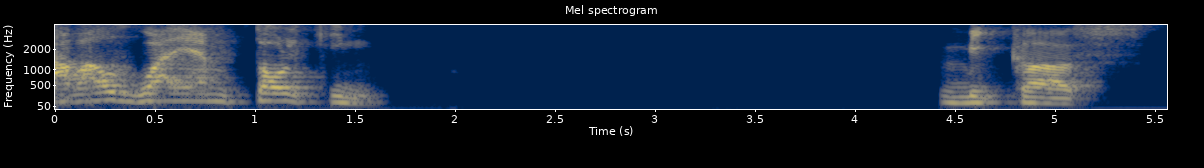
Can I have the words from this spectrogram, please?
about why I'm talking. Because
